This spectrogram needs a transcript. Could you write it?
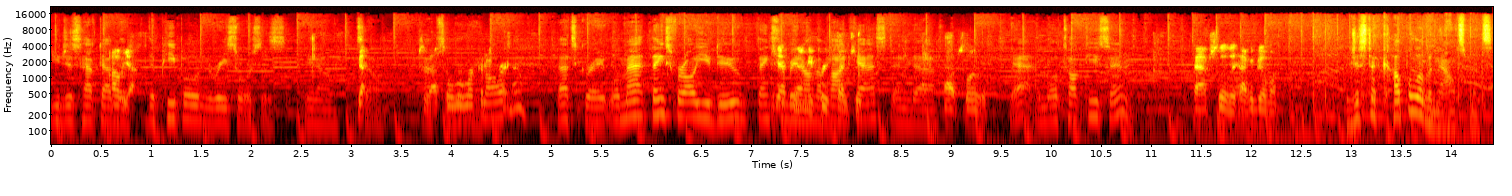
You just have to have Oh, the, yeah. the people and the resources, you know. Yep. So So that's what we're working on right now. That's great. Well, Matt, thanks for all you do. Thanks Yeah, for being Danny, on the appreciate you. podcast. And uh, Absolutely, yeah, and we'll talk to you soon. absolutely. Have a good one. Just a couple of announcements.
